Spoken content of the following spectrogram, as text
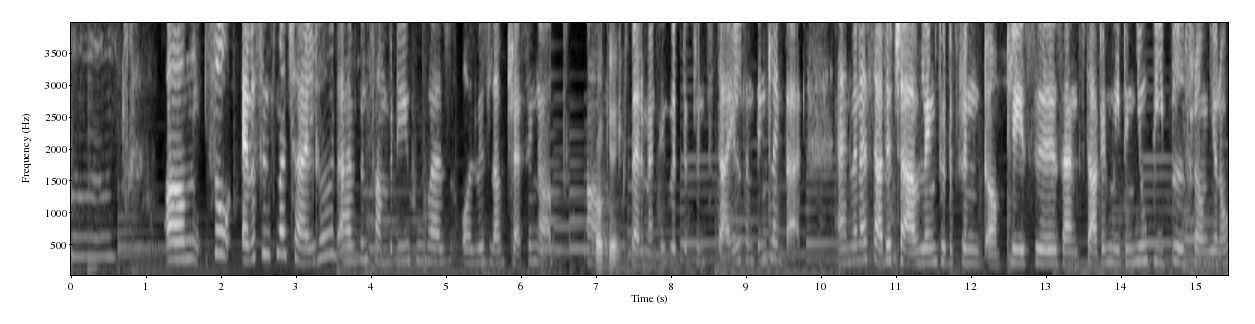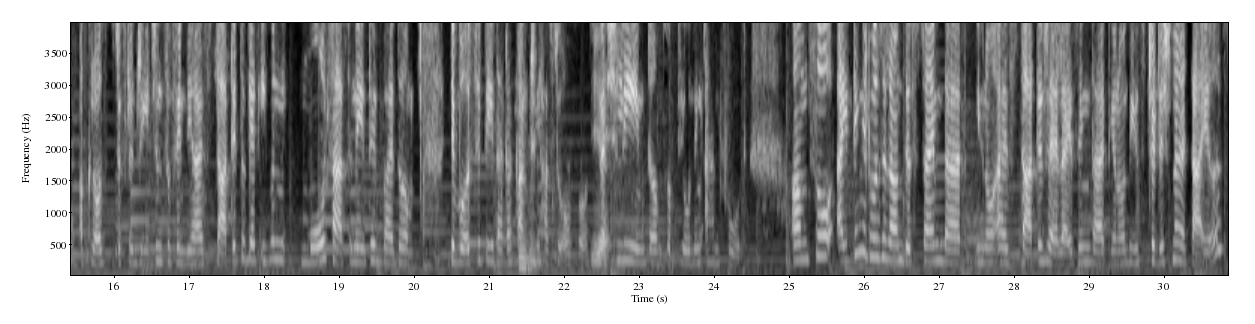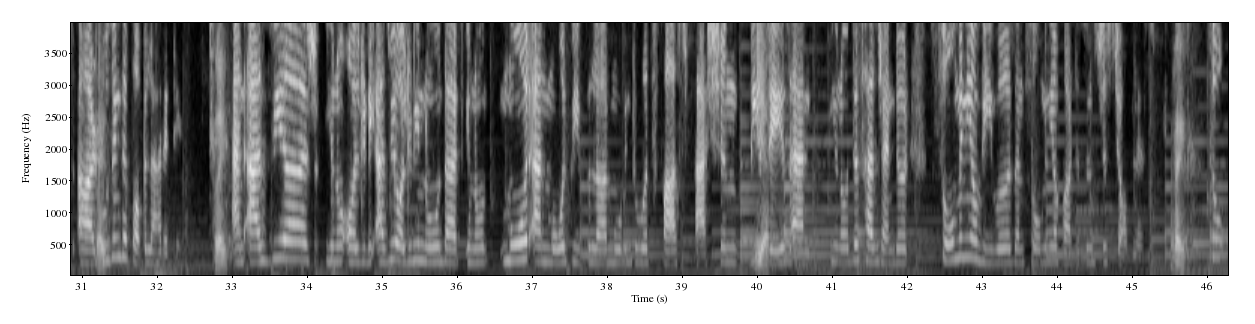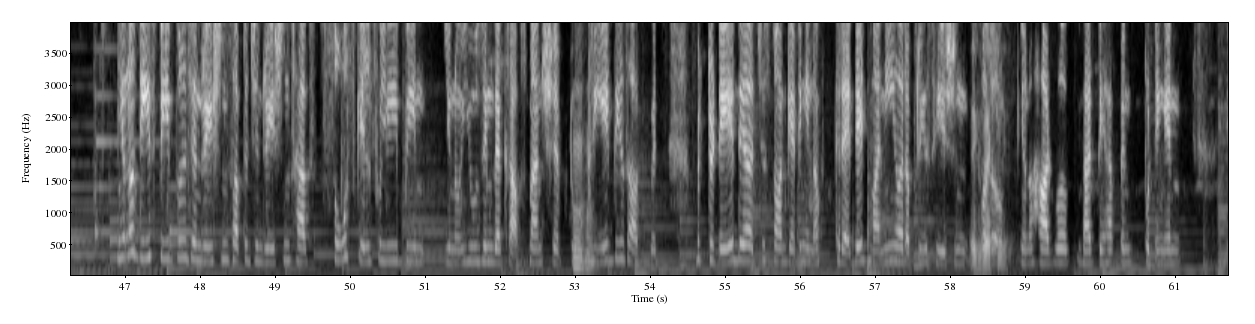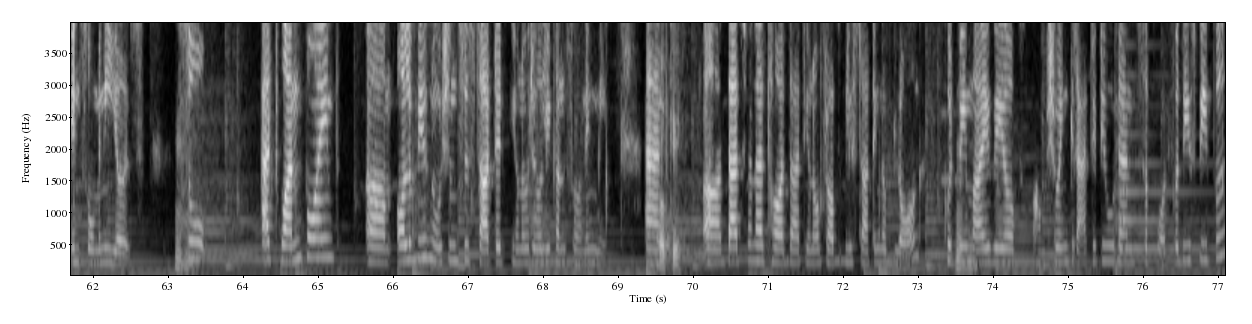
um, so ever since my childhood, I've been somebody who has always loved dressing up, um, Okay. experimenting with different styles and things like that. And when I started traveling to different uh, places and started meeting new people from you know across different regions of India, I started to get even more fascinated by the diversity that our country has to offer, especially in terms of clothing and food. Um, so I think it was around this time that you know I started realizing that you know these traditional attires are Right. losing their popularity, Right. and as we are you know already as we already know that you know more and more people are moving towards fast fashion these Yeah. days, and you know this has rendered so many of weavers and so many of artisans just jobless. Right. So you know these people generations after generations have so skillfully been you know using their craftsmanship to Mhm. create these outfits but today they are just not getting enough credit money or appreciation for the you know hard work that they have been putting in in so many years Mhm. so at one point um, all of these notions just started you know really concerning me and Okay. Uh, that's when I thought that you know probably starting a blog could be Mhm. my way of um, showing gratitude and support for these people,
